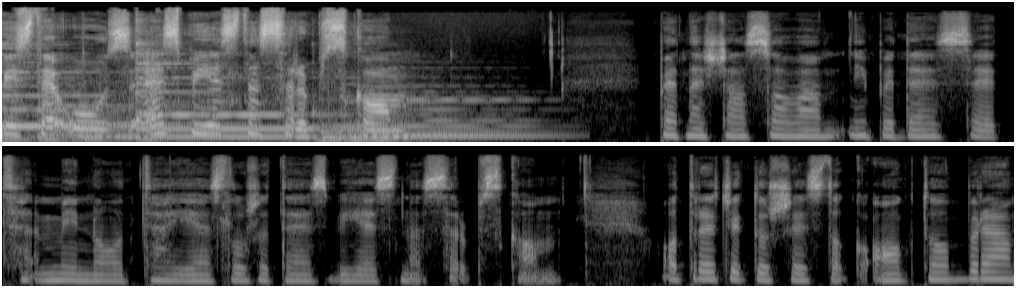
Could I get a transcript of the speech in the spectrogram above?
Vi ste uz SBS na Srpskom. 15 časova i 50 minuta je slušate SBS na Srpskom. Od 3. do 6. oktobra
